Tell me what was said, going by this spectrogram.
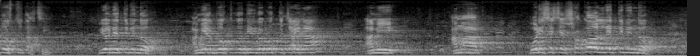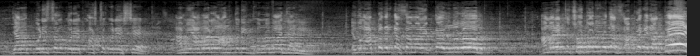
প্রস্তুত আছি। প্রিয় নেতৃবৃন্দ, আমি আর বক্তব্য দীর্ঘ করতে চাই না। আমি আমার পরিশেষে সকল নেতৃবৃন্দ যারা পরিশ্রম করে, কষ্ট করে এসছেন, আমি আবারও আন্তরিক ধন্যবাদ জানিয়ে এবং আপনাদের কাছে আমার একটা অনুরোধ, আমার একটা ছোট অনুরোধ আছে আপনাকে রাখবেন?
